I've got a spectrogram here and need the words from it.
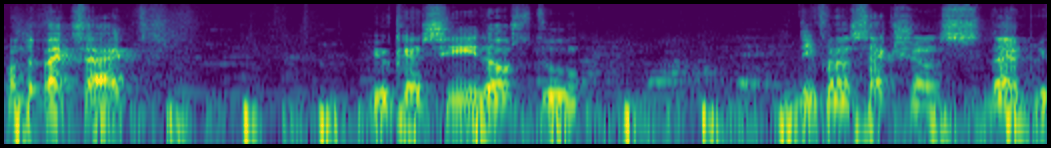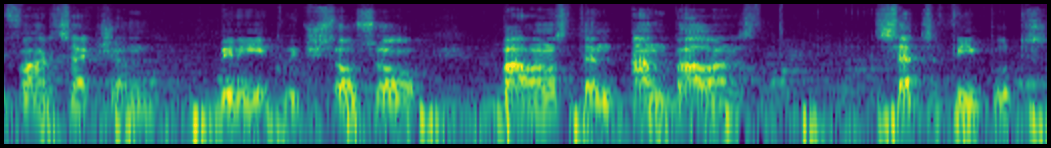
On the back side you can see those two different sections, the amplifier section beneath which is also balanced and unbalanced sets of inputs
